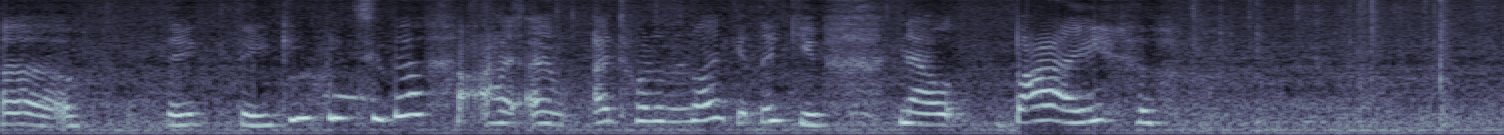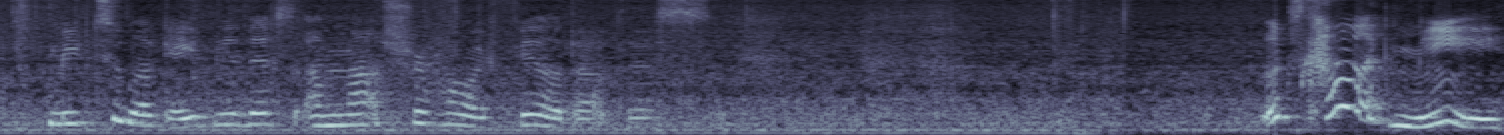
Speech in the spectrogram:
Oh, thank, thank you, Mitsuba. I, I, I totally like it. Thank you. Now, bye. Mitsuba gave me this. I'm not sure how I feel about this. Looks kind of like me.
